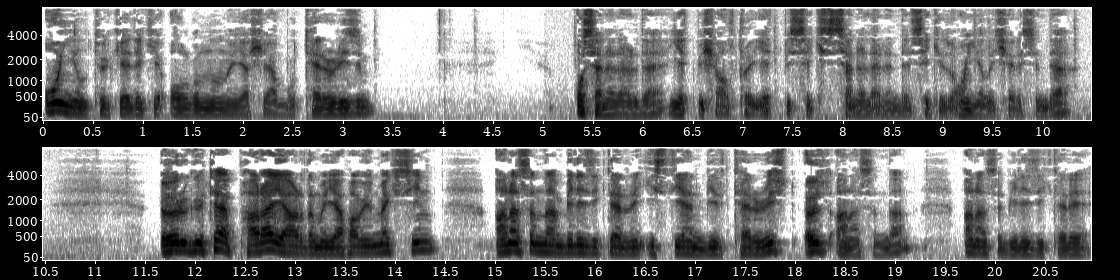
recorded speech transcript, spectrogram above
10 yıl Türkiye'deki olgunluğunu yaşayan bu terörizm o senelerde 76-78 senelerinde 8-10 yıl içerisinde örgüte para yardımı yapabilmek için anasından bileziklerini isteyen bir terörist öz anasından anası bilezikleri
